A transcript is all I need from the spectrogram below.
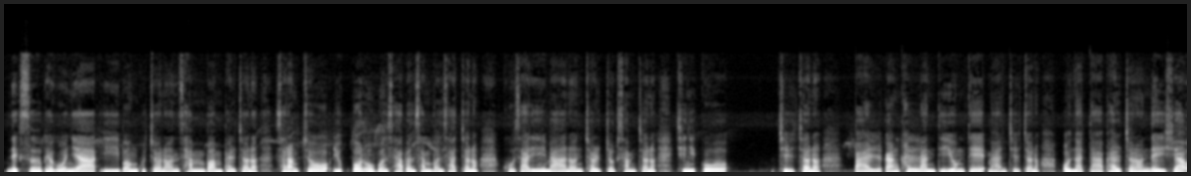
넥스 베고니아 2번 9,000원, 3번 8,000원, 사랑초 6번, 5번, 4번, 3번 4,000원, 고사리 만원, 철쭉 3,000원, 진이꽃 7,000원, 빨강 칼란디움 대 17,000원, 오나타 8,000원, 네이시아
